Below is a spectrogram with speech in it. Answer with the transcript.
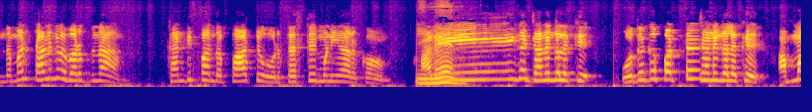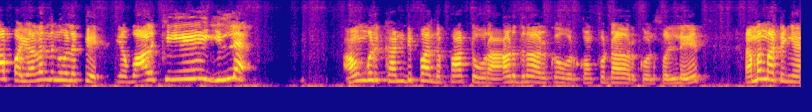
இந்த மாதிரி தளங்கள் வருதுன்னா கண்டிப்பா அந்த பாட்டு ஒரு டெஸ்டிமனியா இருக்கும். அநேக ஜனங்களுக்கு ஒதுக்கப்பட்ட ஜனங்களுக்கு அம்மா அப்பா இழந்தவங்களுக்கு என் வாழ்க்கையே இல்ல. அவங்களுக்கு கண்டிப்பா அந்த பாட்டு ஒரு ஆறுதலா இருக்கும் ஒரு கம்ஃபர்டா இருக்கும்னு சொல்லி. நம்ப மாட்டீங்க?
